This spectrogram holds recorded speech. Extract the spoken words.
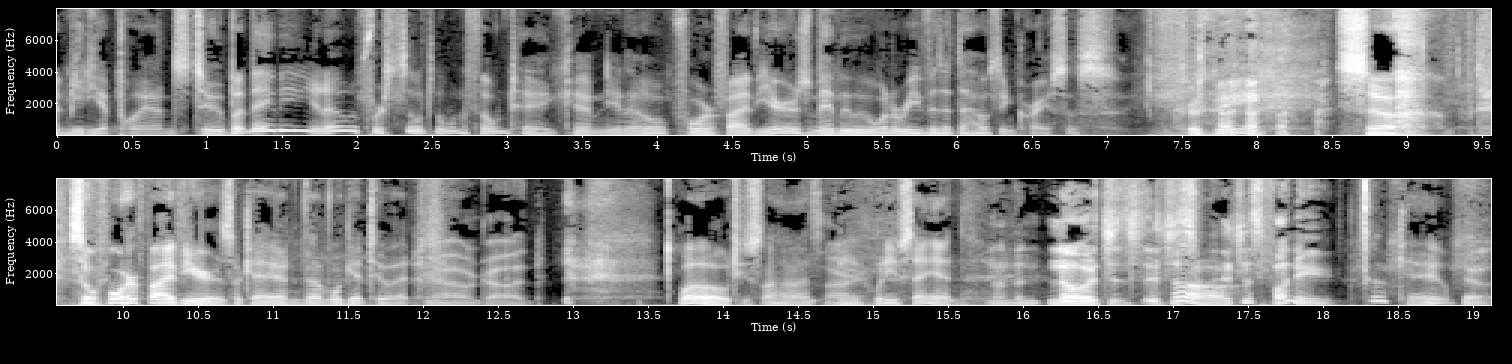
immediate plans to, but maybe you know if we're still doing Film Tank and you know four or five years, maybe we want to revisit the housing crisis. Could be. So, so four or five years, okay, and then we'll get to it. Oh God. Whoa, Toussaint, Sorry. what are you saying? No, then- no, it's just it's just Oh. it's just funny. Okay, Yeah.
